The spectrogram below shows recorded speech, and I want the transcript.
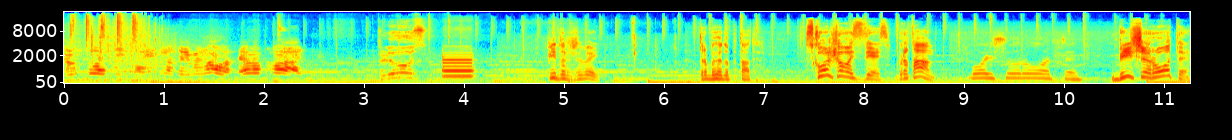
жестокий клип на терминала эвакуации. Плюс. Підер живий. Треба його допитати. Скільки вас здесь, братан? Більше роти. Більше роти?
